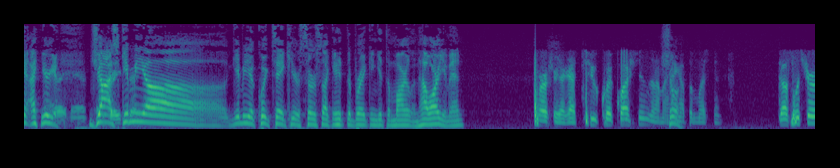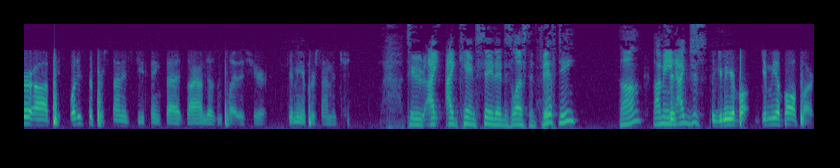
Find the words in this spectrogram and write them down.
I hear you. Right. Josh, great give me uh give me a quick take here, sir, so I can hit the break and get to Marlin. How are you, man? Perfect. I got two quick questions, and I'm gonna Sure. hang up and listen. Gus, what's your uh, what is the percentage do you think that Zion doesn't play this year? Give me a percentage. Dude, I, I can't say that it's less than 50. Huh? I mean, I just give me a give me a ballpark.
